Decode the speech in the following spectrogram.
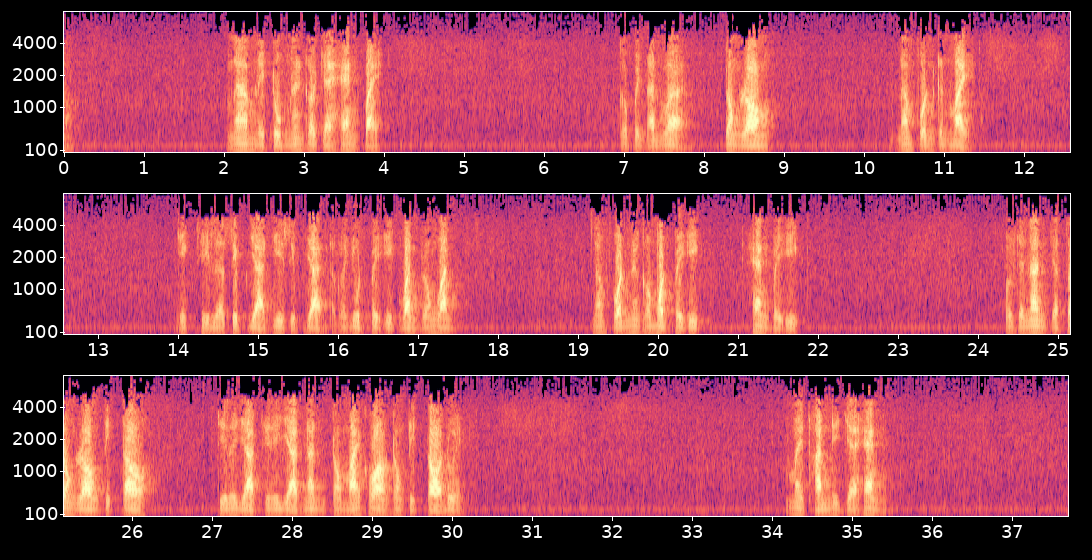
น้ำในตุ่มนั้นก็จะแห้งไป ก็เป็นอันว่าต้องรองน้ำฝนกันใหม่ อีกทีละสิบหยาดยี่สิบหยาดแล้วก็หยุดไปอีกวันสองวัน น้ำฝนนั่นก็หมดไปอีก แห้งไปอีก เพราะฉะนั้นจะต้องลองติดต่อทีละหยาดทีละหยาดนั้นต้องหมายความต้องติดต่อด้วย ไม่ทันที่จะแห้ง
